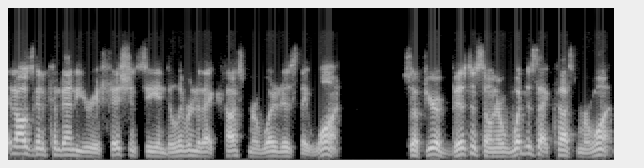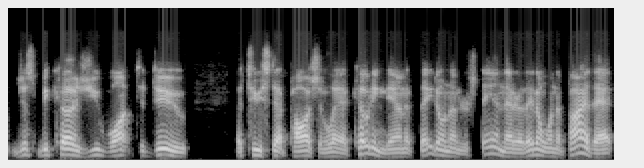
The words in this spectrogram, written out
It all is going to come down to your efficiency and delivering to that customer what it is they want. So if you're a business owner, what does that customer want? Just because you want to do a two-step polish and lay a coating down. If they don't understand that or they don't want to buy that,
